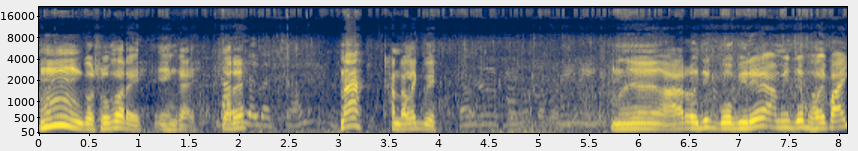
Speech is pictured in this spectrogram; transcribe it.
হুম গোসল করে এঙ্গায়। করে? না ঠান্ডা লাগবে। আর ওই দিক গভীরে আমি যে ভয় পাই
